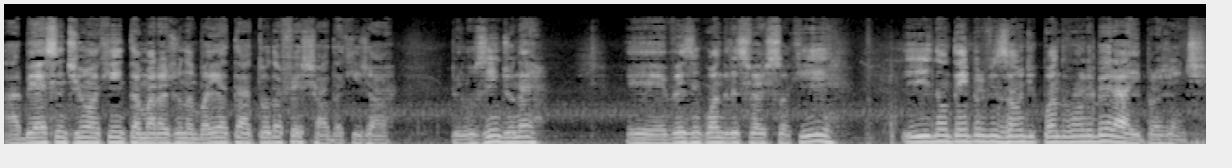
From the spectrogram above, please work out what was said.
A BR-101 aqui em Tamaraju, na Bahia, tá toda fechada aqui já pelos índios, né? E, de vez em quando eles fecham isso aqui e não tem previsão de quando vão liberar aí pra gente.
